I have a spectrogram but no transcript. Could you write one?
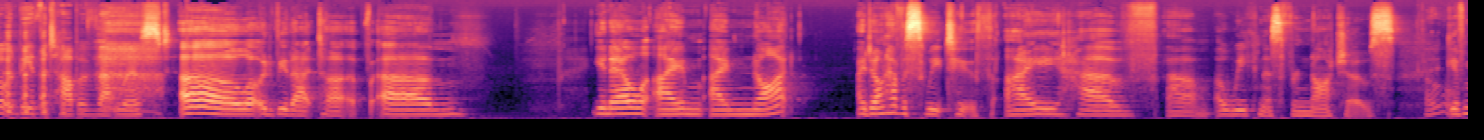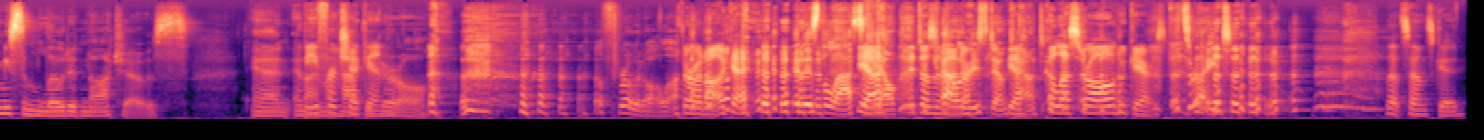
what would be at the top of that list? Oh, what would be that top? Um, you know, I'm I'm not. I don't have a sweet tooth. I have um, a weakness for nachos. Oh. Give me some loaded nachos and and beef I'm or chicken girl. Throw it all on. Throw it all. Okay. it is the last yeah, meal. It doesn't Calories matter. don't yeah. count. Cholesterol. Who cares? That's right that sounds good.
